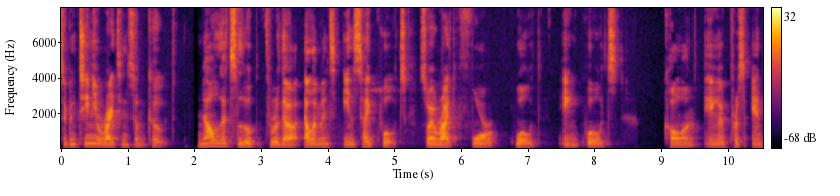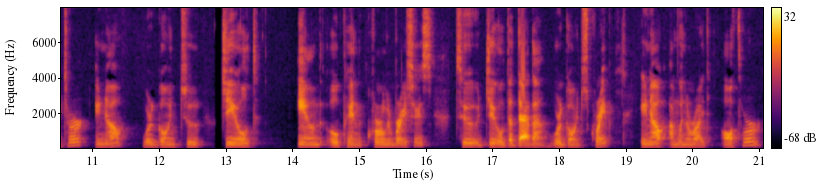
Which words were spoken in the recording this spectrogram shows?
to continue writing some code. Now let's loop through the elements inside quotes. So I write for quote in quotes colon and I press enter and now we're going to yield and open curly braces to yield the data we're going to scrape and now I'm going to write author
